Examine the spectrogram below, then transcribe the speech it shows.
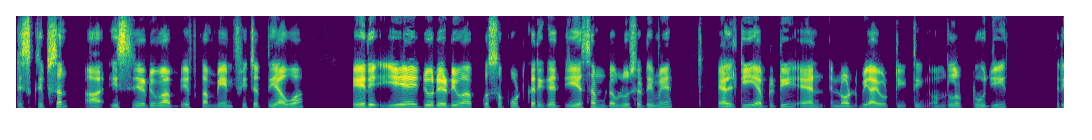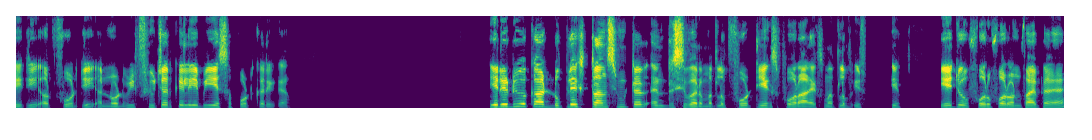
डिस्क्रिप्शन इस रेडियो में आप इसका मेन फीचर दिया हुआ ये जो रेडियो आपको सपोर्ट करेगा जीएसएम डब्ल्यू में L T F D and note B I thing मतलब टू जी थ्री और फोर और नोट बी फ्यूचर के लिए भी ये सपोर्ट करेगा। ये रेडियो का डुप्लेक्स ट्रांसमीटर एंड रिसीवर मतलब four T X four R X मतलब इस, ये जो फोर फोर वन फाइव है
